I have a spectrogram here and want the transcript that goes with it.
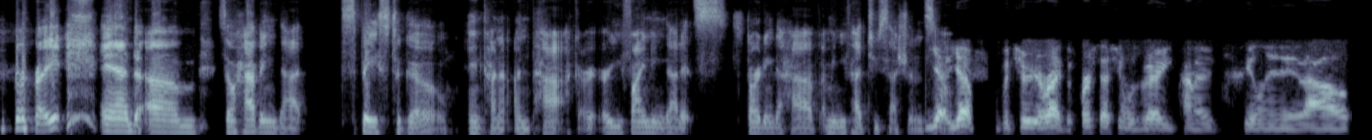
right? And um so having that space to go and kind of unpack are, are you finding that it's starting to have i mean you've had two sessions yeah so. yeah but you're, you're right the first session was very kind of feeling it out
